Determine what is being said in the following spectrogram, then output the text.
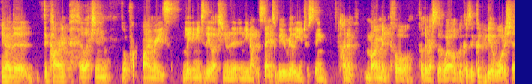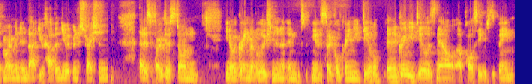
you know, the the current election or primaries leading into the election in the, in the United States will be a really interesting kind of moment for, for the rest of the world because it could be a watershed moment in that you have a new administration that is focused on, you know, a green revolution and, and you know, the so-called Green New Deal. And the Green New Deal is now a policy which has been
